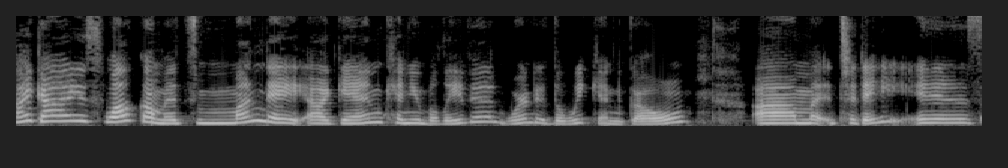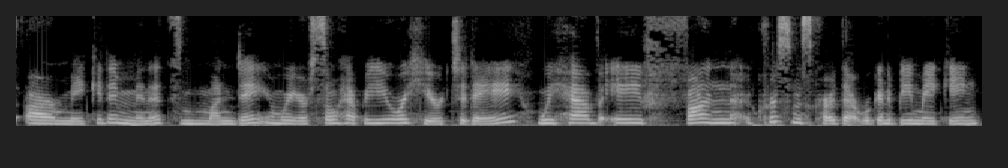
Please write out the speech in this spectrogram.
Hi guys, welcome. It's Monday again. Can you believe it? Where did the weekend go? Um, today is our Make It in Minutes Monday and we are so happy you are here today. We have a fun Christmas card that we're going to be making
